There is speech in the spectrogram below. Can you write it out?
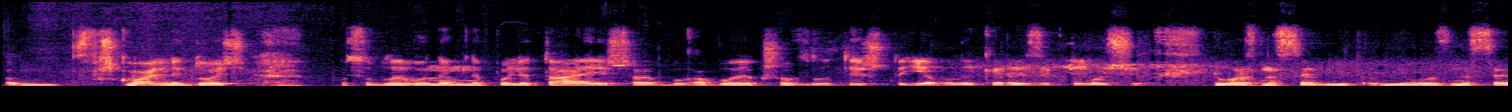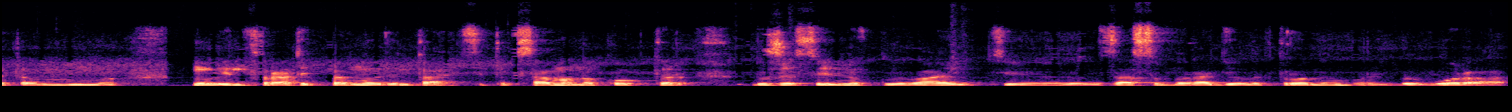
там шквальний дощ особливо ним не політаєш, або, або якщо взлетиш, то є великий ризик того, що його знесе вітром, його знесе там. Ну він втратить певну орієнтацію. Так само на коптер дуже сильно впливають е, засоби радіоелектронної боротьби ворога.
